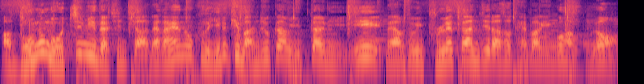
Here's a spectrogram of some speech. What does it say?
아, 너무 멋집니다, 진짜. 내가 해놓고도 이렇게 만족감이 있다니. 이, 네, 아무튼 이 블랙 간지라서 대박인 것 같고요.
